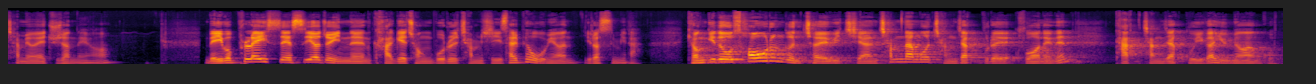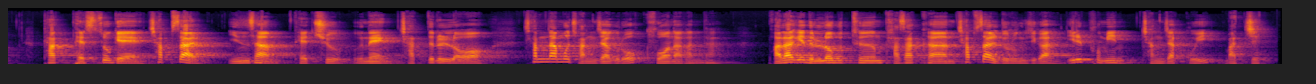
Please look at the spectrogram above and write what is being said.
참여해 주셨네요. 네이버 플레이스에 쓰여져 있는 가게 정보를 잠시 살펴보면 이렇습니다. 경기도 서울은 근처에 위치한 참나무 장작불의 구원에는 닭 장작구이가 유명한 곳. 닭 뱃속에 찹쌀, 인삼, 대추, 은행, 잣들을 넣어 참나무 장작으로 구워나간다. 바닥에 늘러붙은 바삭한 찹쌀 누룽지가 일품인 장작구이 맛집.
